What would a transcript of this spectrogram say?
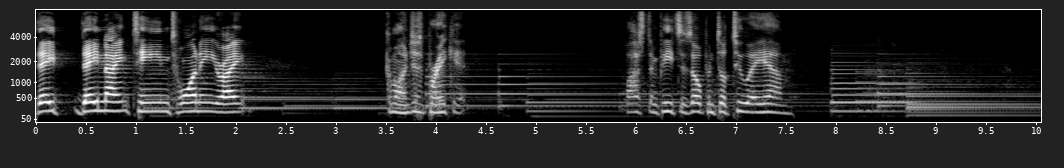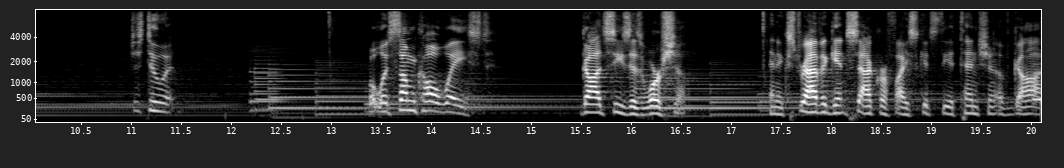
Day, day 19, 20, right? Come on, just break it. Boston Pizza's open till 2 a.m. Just do it. But what some call waste, God sees as worship. An extravagant sacrifice gets the attention of God.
